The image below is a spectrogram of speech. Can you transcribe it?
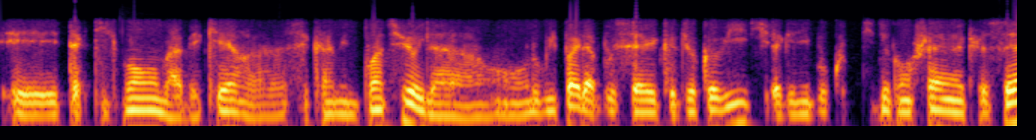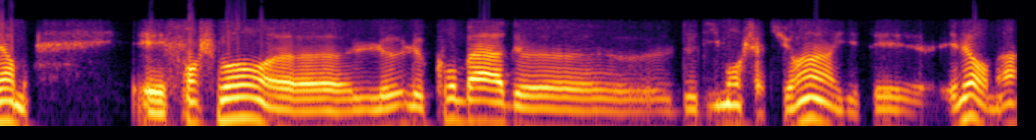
et tactiquement, bah, Becker, euh, c'est quand même une pointure. Il a, on l'oublie pas, il a bossé avec Djokovic, il a gagné beaucoup de titres de grand chelem avec le Serbe. Et franchement, euh, le, le combat de, de dimanche à Turin, il était énorme, hein.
